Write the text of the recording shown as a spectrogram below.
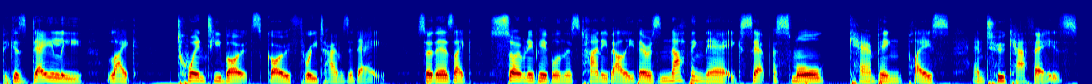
because daily, like 20 boats go three times a day. So there's like so many people in this tiny valley. There is nothing there except a small camping place and two cafes.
